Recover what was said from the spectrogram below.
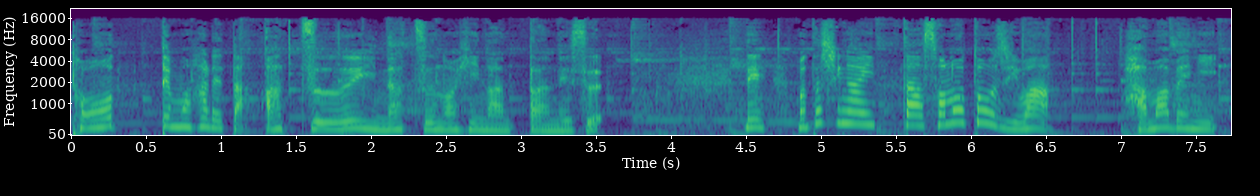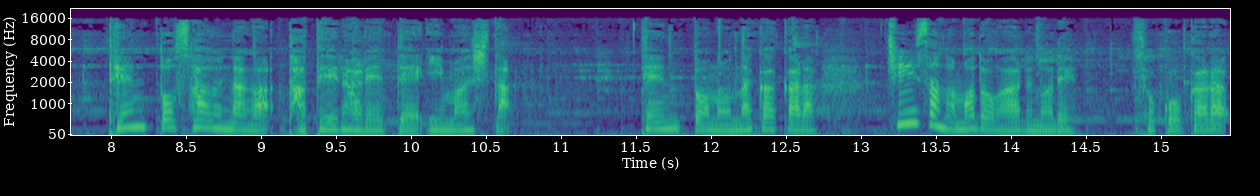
とっても晴れた暑い夏の日だったんです。で、私が行ったその当時は浜辺にテントサウナが建てられていました。テントの中から小さな窓があるので、そこから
